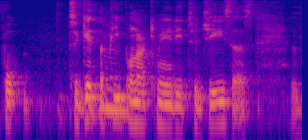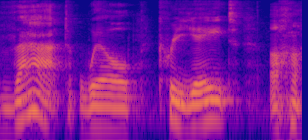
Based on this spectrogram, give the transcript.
for, to get the people in our community to Jesus, that will create uh,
